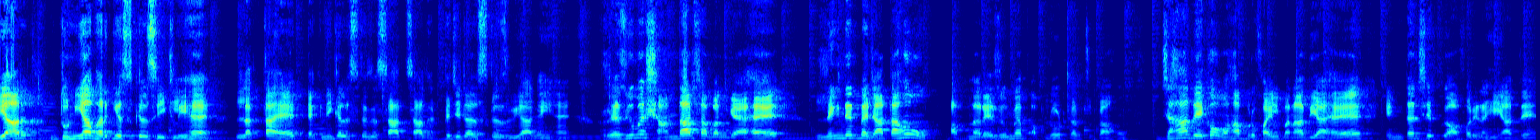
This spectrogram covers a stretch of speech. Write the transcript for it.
यार, दुनिया भर की स्किल सीख ली है। लगता है टेक्निकल स्किल्स के साथ साथ डिजिटल स्किल्स भी आ गई हैं। रेज्यूमे शानदार सा बन गया है। लिंक्डइन पे जाता हूँ, अपना रेज्यूमे अपलोड कर चुका हूँ। जहाँ देखो, वहाँ प्रोफ़ाइल बना दिया है। इंटर्नशिप के ऑफ़र ही नहीं आते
